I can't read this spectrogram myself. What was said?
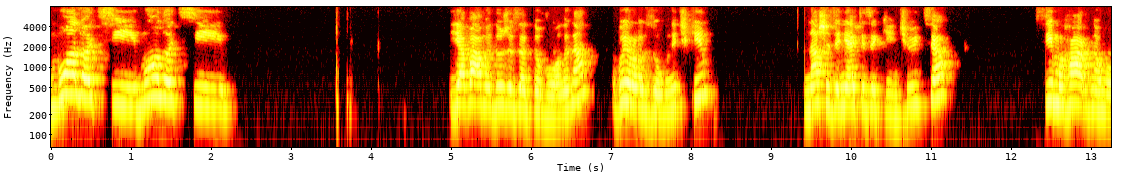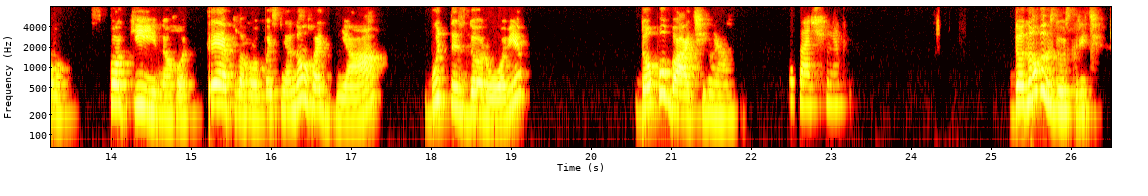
Молодці, молодці. Я вами дуже задоволена. Ви розумнички. Наше заняття закінчується. Всім гарного, спокійного, теплого весняного дня. Будьте здорові. До побачення. Побачення. До нових зустріч!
